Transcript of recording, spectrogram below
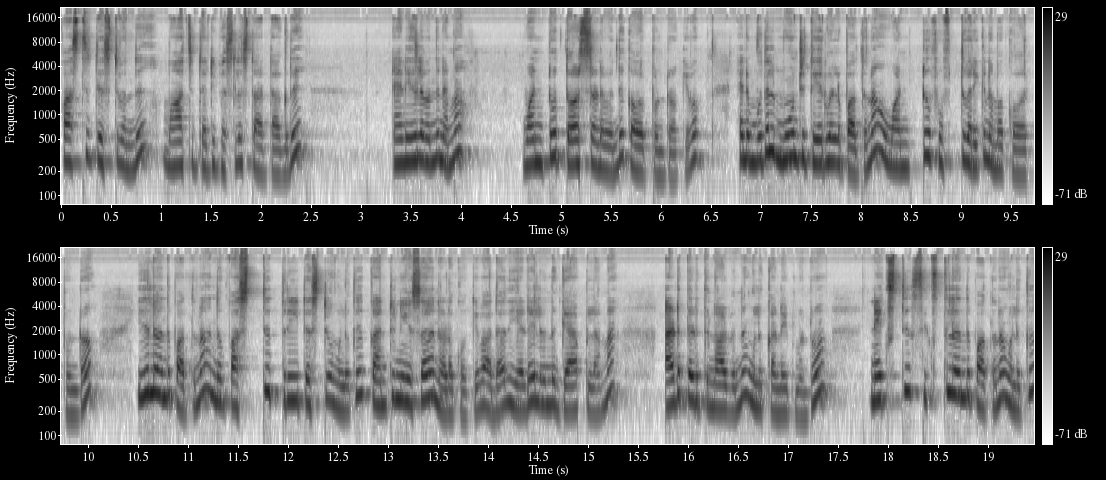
ஃபஸ்ட்டு டெஸ்ட் வந்து மார்ச் தேர்ட்டி ஃபஸ்ட்டில் ஸ்டார்ட் ஆகுது. அண்ட் இதில் வந்து நம்ம ஒன் டு தேர்ட் ஸ்டாண்டர்ட் வந்து கவர் பண்ணுறோம் ஓகேவா அண்ட் முதல் மூன்று தேர்வுகள் பார்த்தோன்னா ஒன் டு ஃபிஃப்த் வரைக்கும் நம்ம கவர் பண்ணுறோம் இதில் வந்து பார்த்தோன்னா அந்த ஃபஸ்ட்டு த்ரீ டெஸ்ட்டு உங்களுக்கு கண்டினியூஸாக நடக்கும் ஓகேவா அதாவது இடையில வந்து கேப் இல்லாமல் அடுத்தடுத்த நாள் வந்து உங்களுக்கு கண்டக்ட் பண்ணுறோம் நெக்ஸ்ட்டு சிக்ஸ்த்துலேருந்து பார்த்தோன்னா உங்களுக்கு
